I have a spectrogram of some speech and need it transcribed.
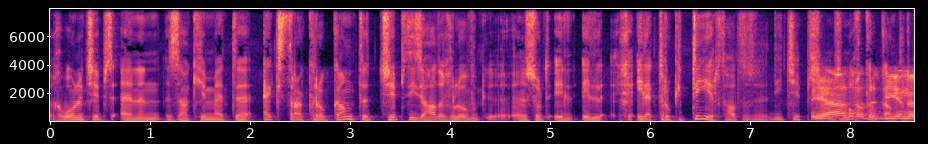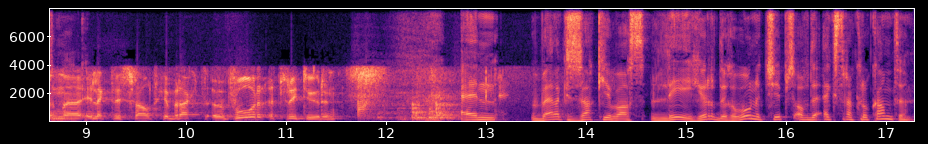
gewone chips en een zakje met uh, extra krokante chips. Die ze hadden, geloof ik, een soort el hadden ze, die chips. Ja, ze hadden die in een uh, elektrisch veld gebracht voor het frituren. En welk zakje was leger, de gewone chips of de extra krokante?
